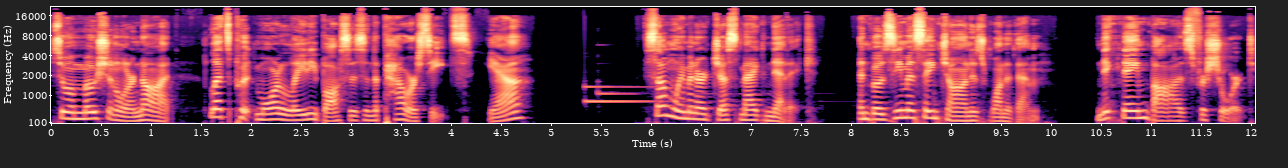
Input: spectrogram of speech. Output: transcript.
So, emotional or not, let's put more lady bosses in the power seats, yeah? Some women are just magnetic, and Bozoma St. John is one of them. Nicknamed Boz for short,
